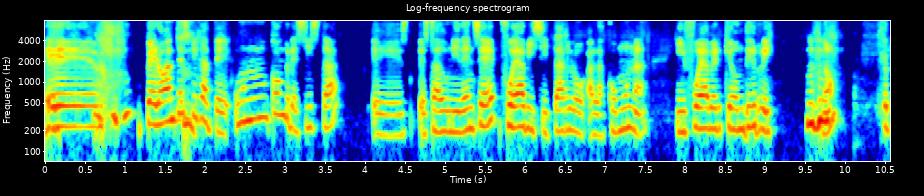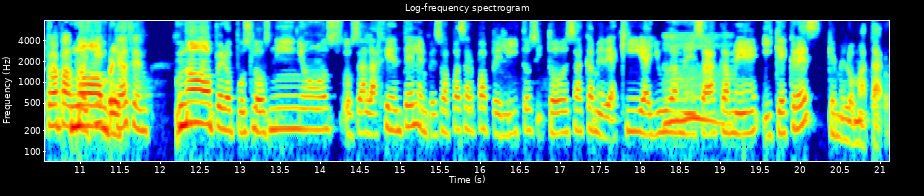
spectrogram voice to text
Eh, pero antes, fíjate, un congresista eh, estadounidense fue a visitarlo a la comuna y fue a ver qué ondirri, ¿no? ¿Qué trampa No, aquí? hombre. ¿Qué hacen? No, pero pues los niños, o sea, la gente le empezó a pasar papelitos y todo, sácame de aquí, ayúdame, sácame. ¿Y qué crees? Que me lo mataron.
